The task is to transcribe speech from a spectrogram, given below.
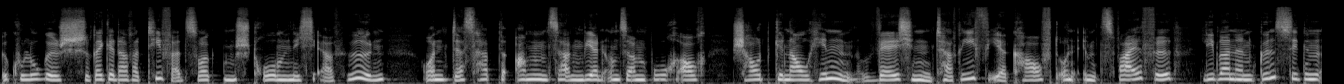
ökologisch regenerativ erzeugtem Strom nicht erhöhen, und deshalb ähm, sagen wir in unserem Buch auch, schaut genau hin, welchen Tarif ihr kauft und im Zweifel lieber einen günstigen,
